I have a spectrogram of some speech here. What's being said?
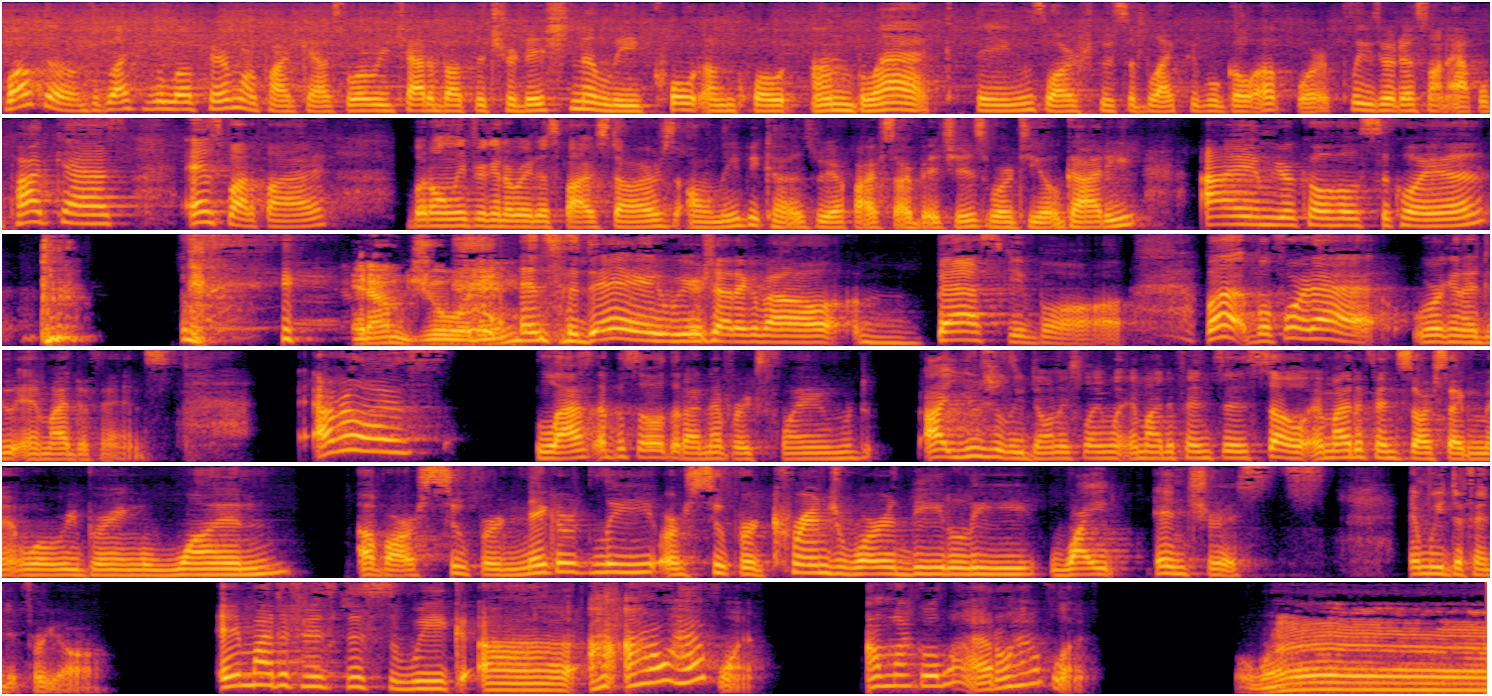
Welcome to Black People Love Paramore podcast, where we chat about the traditionally quote unquote unblack things large groups of black people go up for. Please rate us on Apple Podcasts and Spotify, but only if you're going to rate us five stars, only because we are five star bitches. We're Tio Gotti. I am your co host, Sequoia. and I'm Jordan. and today we are chatting about basketball. But before that, we're going to do In My Defense. I realize last episode that I never explained. I usually don't explain what in my defense is. So in my defense is our segment where we bring one of our super niggardly or super cringeworthily white interests and we defend it for y'all. In my defense this week, uh, I, I don't have one. I'm not gonna lie, I don't have one. Wow.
